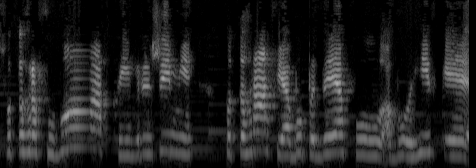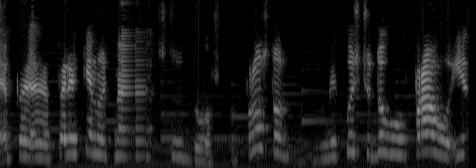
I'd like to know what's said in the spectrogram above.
сфотографувати і в режимі фотографії або PDF, або гівки пе- перекинути на цю дошку. Просто якусь чудову вправу із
